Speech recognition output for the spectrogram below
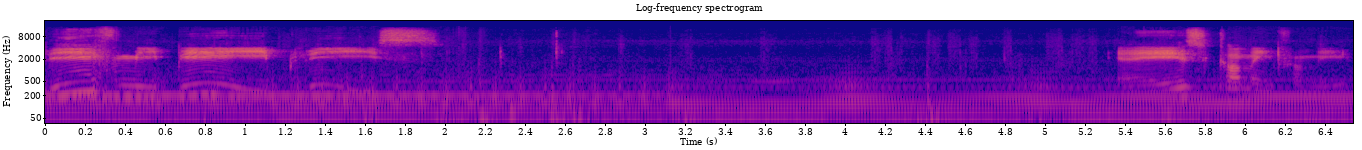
Leave me be, please. Yeah, he's coming for me.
